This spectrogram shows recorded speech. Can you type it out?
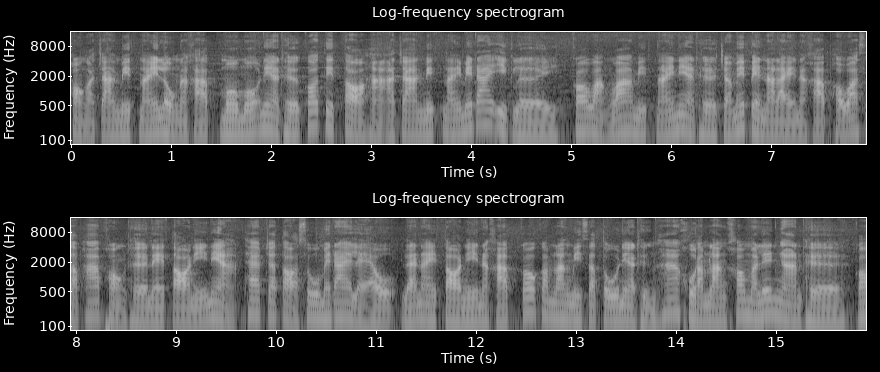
ของอาจารย์มิดไนท์ลงนะครับ โมโมะเนี่ยเธอก็ติดต่อหาอาจารย์มิดไนท์ไม่ได้อีกเลย ก็หวังว่ามิดไนท์เนี่ยเธอจะไม่เป็นอะไรนะครับ เพราะว่าสภาพของเธอในตอนนี้เนี่ยแทบจะต่อสู้ไม่ได้แล้ว และในตอนนี้นะครับก็กำลังมีศัตรูเนี่ยถึง 5 คนกำลังเข้ามาเล่นงานเธอ ก็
